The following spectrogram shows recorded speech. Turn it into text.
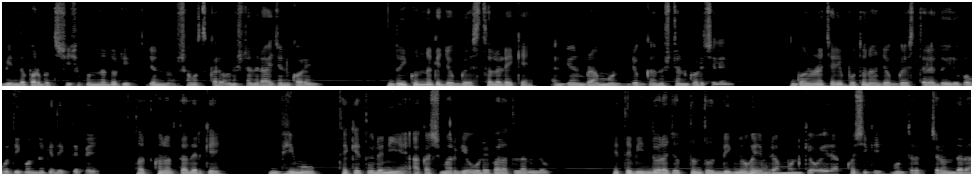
বিন্ধ্য পর্বত শিশুকন্যা দুটির জন্য সংস্কার অনুষ্ঠানের আয়োজন করেন। দুই কন্যাকে যজ্ঞস্থলে রেখে একজন ব্রাহ্মণ যজ্ঞানুষ্ঠান করেছিলেন। গণনাচারী পুতনা যজ্ঞস্থলে দুই রূপবতী কন্যাকে দেখতে পেয়ে তৎক্ষণাৎ তাদেরকে ভীমু থেকে তুলে নিয়ে আকাশমার্গে উড়ে পালাতে লাগল। এতে বিন্দুরাজ অত্যন্ত উদ্বিগ্ন হয়ে ব্রাহ্মণকে ওই রাক্ষসীকে মন্ত্রোচ্চারণ দ্বারা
